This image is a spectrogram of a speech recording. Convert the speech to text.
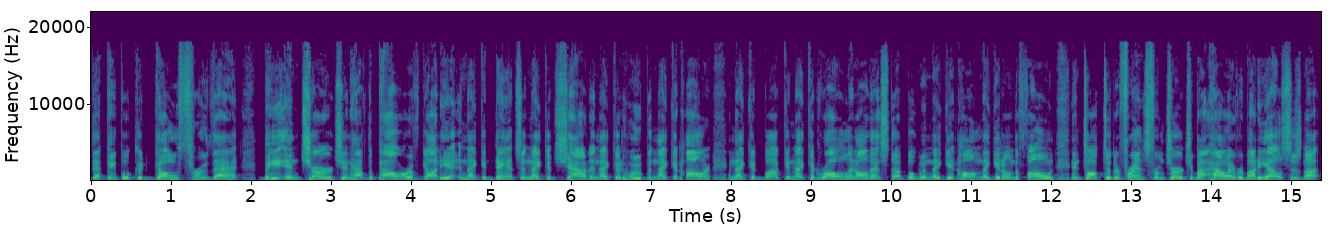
that people could go through that, be in church, and have the power of God hit, and they could dance, and they could shout, and they could whoop, and they could holler, and they could buck, and they could roll, and all that stuff. But when they get home, they get on the phone and talk to their friends from church about how everybody else is not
